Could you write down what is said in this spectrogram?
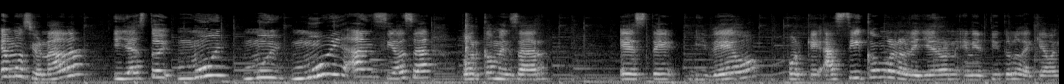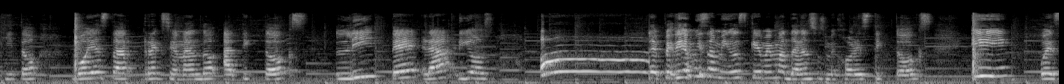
emocionada y ya estoy muy, muy, muy ansiosa por comenzar este video porque así como lo leyeron en el título de aquí abajito, voy a estar reaccionando a TikToks literarios. ¡Oh! Le pedí a mis amigos que me mandaran sus mejores TikToks y pues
